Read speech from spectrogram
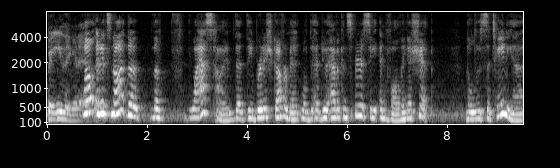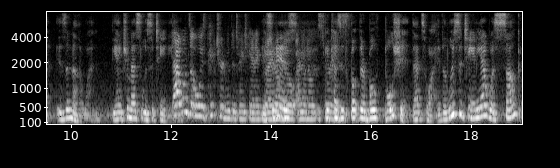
bathing in it. Well, and it's not the the last time that the British government will do have a conspiracy involving a ship. The Lusitania is another one. The HMS Lusitania. that one's always pictured with the Titanic, Yes, but I it don't is. know. I don't know what the story because is. it's both they're both bullshit. That's why the Lusitania was sunk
